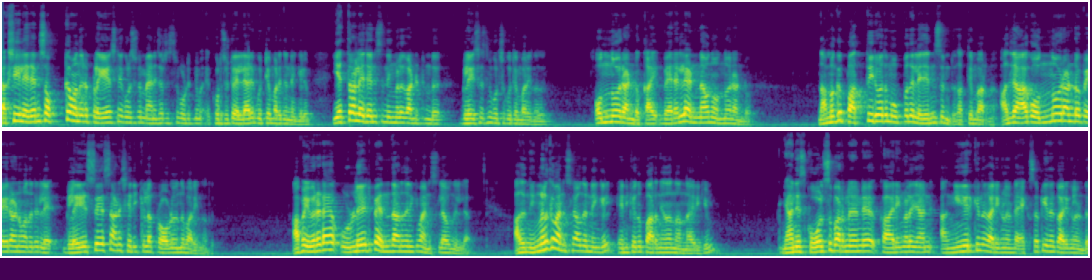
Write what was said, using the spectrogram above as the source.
പക്ഷേ ഈ ലെജൻസ് ഒക്കെ വന്നിട്ട് പ്ലേയേഴ്സിനെ കുറിച്ചിട്ട് മാനേജേഴ്സിനെ കുറിച്ചിട്ട് കുറിച്ചിട്ട് എല്ലാവരും കുറ്റം പറയുന്നുണ്ടെങ്കിലും എത്ര ലെജൻസ് നിങ്ങൾ കണ്ടിട്ടുണ്ട് ഗ്ലേസേഴ്സിനെ കുറിച്ച് കുറ്റം പറയുന്നത്? ഒന്നോ രണ്ടോ? കൈ വിരലെണ്ണാവുന്ന ഒന്നോ രണ്ടോ? നമുക്ക് പത്ത് ഇരുപത് മുപ്പത് ലെജൻസ് ഉണ്ട് സത്യം പറഞ്ഞു. അതിലാകെ ഒന്നോ രണ്ടോ പേരാണ് വന്നിട്ട് ഗ്ലേസേഴ്സ് ആണ് ശരിക്കുള്ള പ്രോബ്ലം എന്ന് പറയുന്നത്. അപ്പോൾ ഇവരുടെ ഉള്ളിലിരിപ്പ് എന്താണെന്ന് എനിക്ക് മനസ്സിലാവുന്നില്ല. അത് നിങ്ങൾക്ക് മനസ്സിലാവുന്നുണ്ടെങ്കിൽ എനിക്കൊന്ന് പറഞ്ഞു തന്നാൽ നന്നായിരിക്കും. ഞാൻ ഈ സ്കോൾസ് പറഞ്ഞതിന്റെ കാര്യങ്ങൾ ഞാൻ അംഗീകരിക്കുന്ന കാര്യങ്ങളുണ്ട് അക്സെപ്റ്റ് ചെയ്യുന്ന കാര്യങ്ങളുണ്ട്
